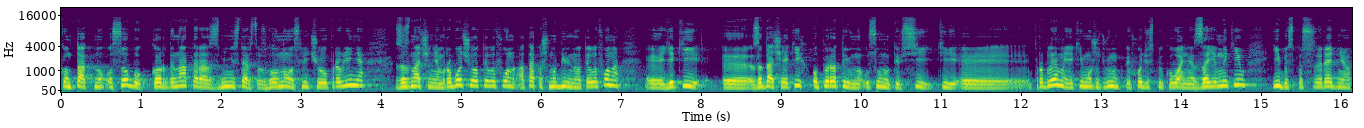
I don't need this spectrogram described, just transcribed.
контактну особу координатора з міністерства з головного слідчого управління зазначенням робочого телефону, а також мобільного телефона, е, які, е, задача яких оперативно усунути всі ті е, проблеми, які можуть виникнути в ході спілкування заявників і безпосередньо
